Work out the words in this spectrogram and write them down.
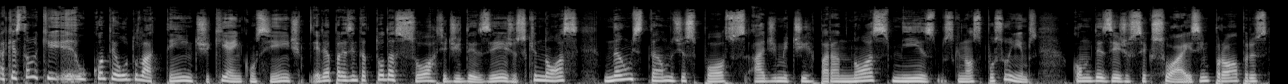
A questão é que o conteúdo latente, que é inconsciente, ele apresenta toda sorte de desejos que nós não estamos dispostos a admitir para nós mesmos, que nós possuímos, como desejos sexuais impróprios,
